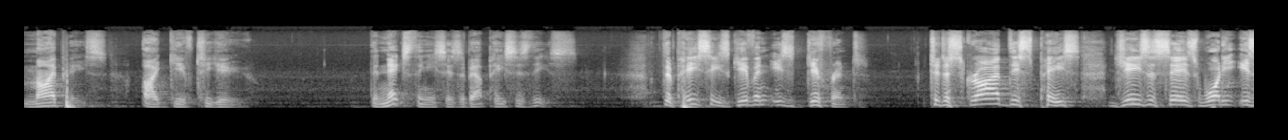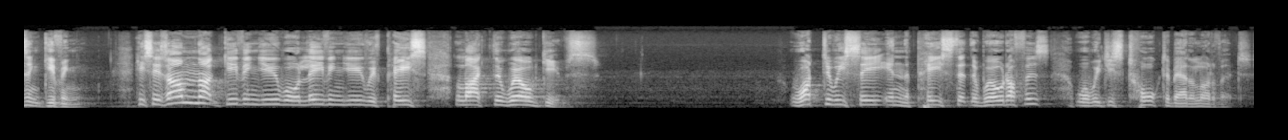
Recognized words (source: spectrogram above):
My peace I give to you. The next thing he says about peace is this the peace he's given is different. To describe this peace, Jesus says what he isn't giving. He says, I'm not giving you or leaving you with peace like the world gives. What do we see in the peace that the world offers? Well, we just talked about a lot of it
